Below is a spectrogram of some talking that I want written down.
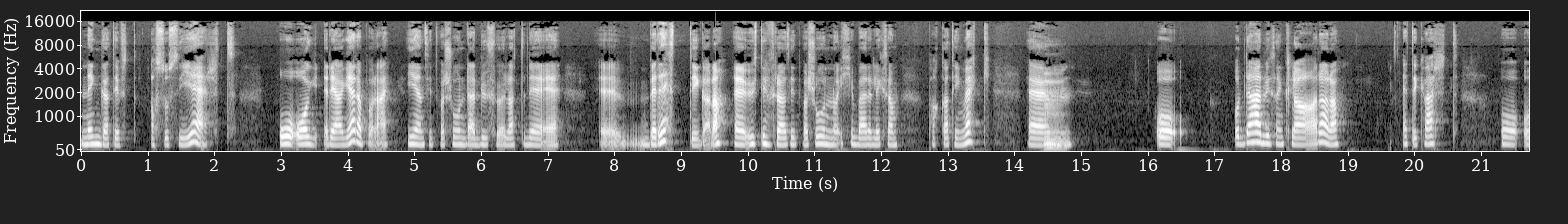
negativt assosiert, og òg reagere på dem i en situasjon der du føler at det er eh, berettiga, da, eh, ut ifra situasjonen, og ikke bare liksom pakke ting vekk. Um, Mm. og, og der, hvis en klarer, da, etter hvert, å, å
